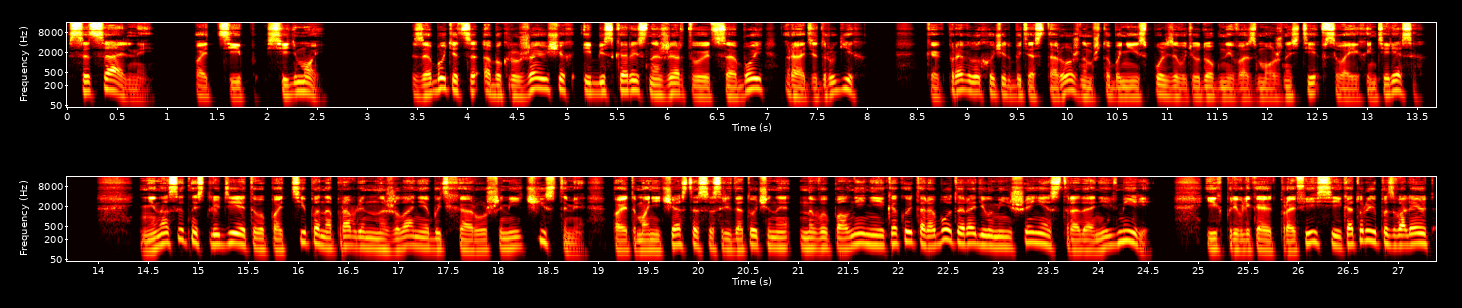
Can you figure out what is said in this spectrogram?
Социальный. Подтип седьмой заботится об окружающих и бескорыстно жертвует собой ради других. Как правило, хочет быть осторожным, чтобы не использовать удобные возможности в своих интересах. Ненасытность людей этого подтипа направлена на желание быть хорошими и чистыми, поэтому они часто сосредоточены на выполнении какой-то работы ради уменьшения страданий в мире. Их привлекают профессии, которые позволяют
